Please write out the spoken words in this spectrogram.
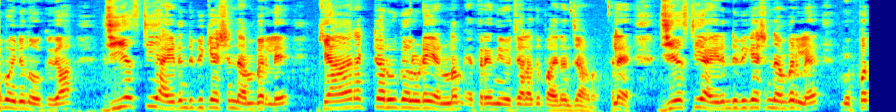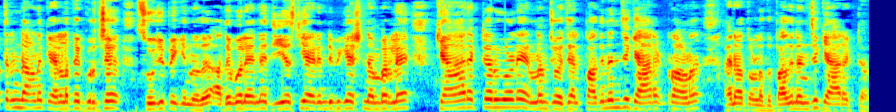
പോയിന്റ് നോക്കുക. ജി എസ് ടി ഐഡന്റിഫിക്കേഷൻ നമ്പറിലെ ക്യാരക്ടറുകളുടെ എണ്ണം എത്രയെന്ന് ചോദിച്ചാൽ അത് പതിനഞ്ചാണ്. അല്ലെ? ജി എസ് ടി ഐഡന്റിഫിക്കേഷൻ നമ്പറിൽ മുപ്പത്തിരണ്ടാണ് കേരളത്തെക്കുറിച്ച് സൂചിപ്പിക്കുന്നത്. അതുപോലെ തന്നെ ജി എസ് ടി ഐഡന്റിഫിക്കേഷൻ നമ്പറിലെ ക്യാരക്ടറുകളുടെ എണ്ണം ചോദിച്ചാൽ പതിനഞ്ച് ക്യാരക്ടറാണ് അതിനകത്തുള്ളത്. പതിനഞ്ച് ക്യാരക്ടർ.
